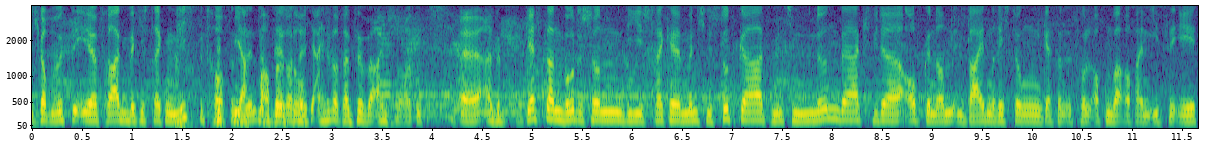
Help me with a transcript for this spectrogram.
Ich glaube, man müsste eher fragen, welche Strecken nicht betroffen ja, sind. Das wäre so. wahrscheinlich einfacher zu beantworten. Äh, also gestern wurde schon die Strecke München-Stuttgart, München-Nürnberg wieder aufgenommen in beiden Richtungen. Gestern ist wohl offenbar auch ein ICE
